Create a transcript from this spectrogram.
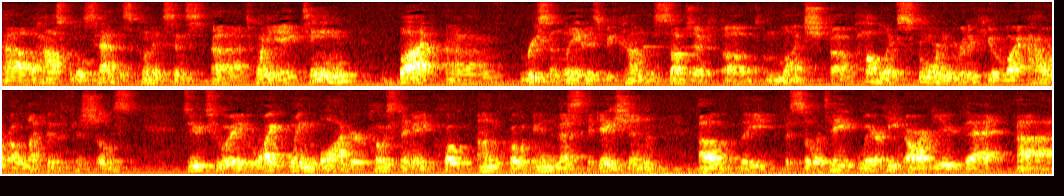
Uh, the hospital's had this clinic since uh, 2018, but uh, recently it has become the subject of much uh, public scorn and ridicule by our elected officials due to a right-wing blogger posting a quote-unquote investigation of the facility where he argued that uh,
